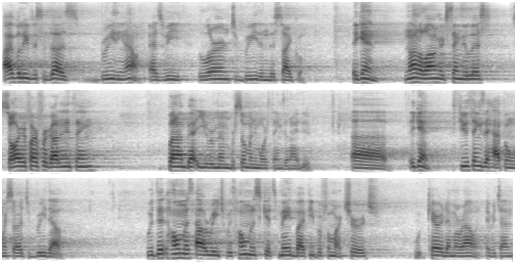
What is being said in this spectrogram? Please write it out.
I believe this is us breathing out as we learn to breathe in this cycle. Again, not a long extended list. Sorry if I forgot anything, but I bet you remember so many more things than I do. Uh, again, a few things that happen when we start to breathe out. We did homeless outreach with homeless kits made by people from our church. We carried them around every time.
